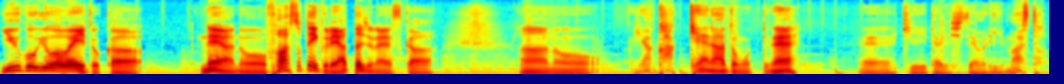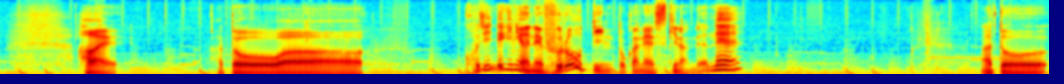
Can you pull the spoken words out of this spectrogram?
You Go Your Way とか、ね、あの、ファーストテイクであったじゃないですか。あの、いや、かっけえなと思ってね、えー、聞いたりしておりますと。はい。あとは、個人的にはね、フローティンとかね、好きなんだよね。あと、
